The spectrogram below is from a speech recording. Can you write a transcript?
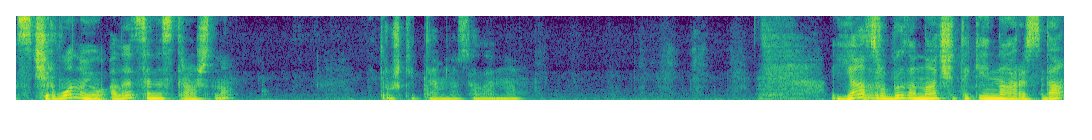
з червоною, але це не страшно. Трошки темно-зеленою. Я зробила, наче такий нарис, да?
